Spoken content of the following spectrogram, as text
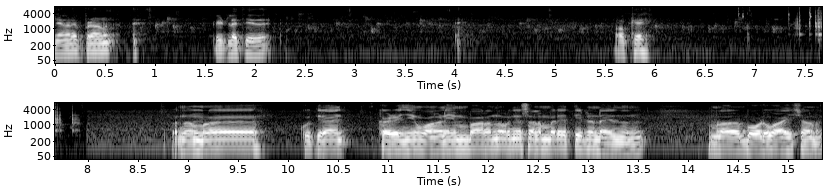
ഞങ്ങളിപ്പോഴാണ് വീട്ടിലെത്തിയത്? ഓക്കെ. അപ്പം നമ്മൾ കുതിരാൻ കഴിഞ്ഞ് വാണിയമ്പാറ എന്ന് പറഞ്ഞ സ്ഥലം വരെ എത്തിയിട്ടുണ്ടായിരുന്നു നമ്മൾ ബോർഡ് വായിച്ചാണ്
